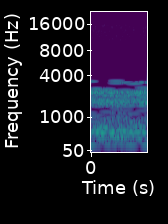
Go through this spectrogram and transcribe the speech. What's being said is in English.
Amen.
